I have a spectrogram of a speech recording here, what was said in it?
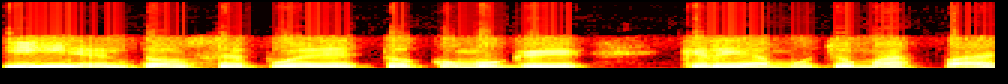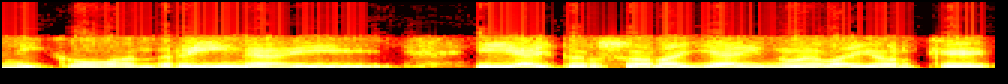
y entonces pues esto como que crea mucho más pánico, Andreina, y, y hay personas ya en Nueva York que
